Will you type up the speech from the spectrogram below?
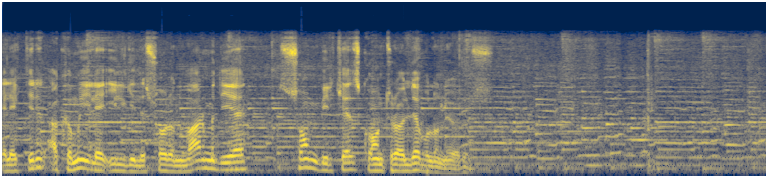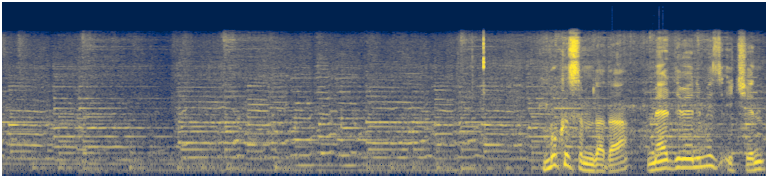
elektrik akımı ile ilgili sorun var mı diye son bir kez kontrolde bulunuyoruz. Bu kısımda da merdivenimiz için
